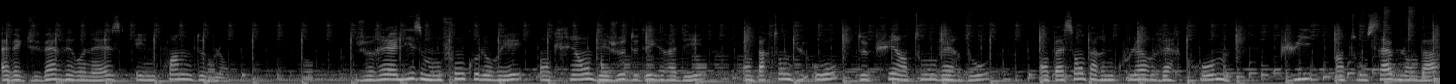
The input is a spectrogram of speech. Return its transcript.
avec du vert véronèse et une pointe de blanc. Je réalise mon fond coloré en créant des jeux de dégradés en partant du haut depuis un ton vert d'eau, en passant par une couleur vert chrome, puis un ton sable en bas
